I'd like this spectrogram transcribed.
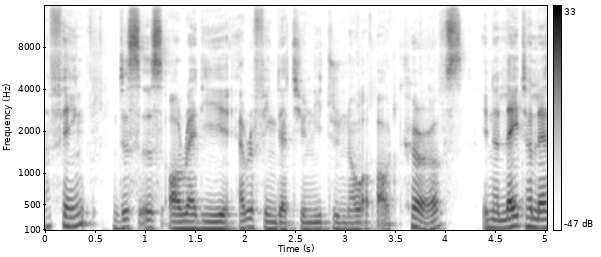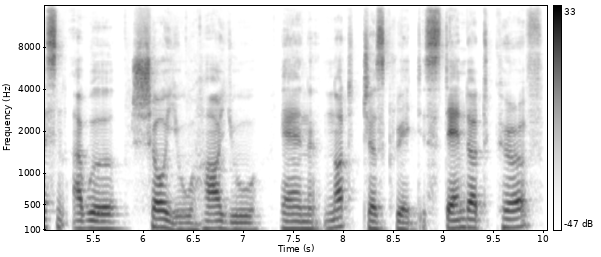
I think this is already everything that you need to know about curves. In a later lesson, I will show you how you can not just create the standard curve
